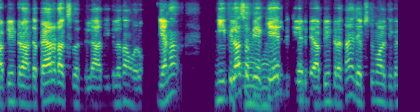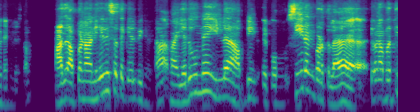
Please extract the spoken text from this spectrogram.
அப்படின்ற அந்த பேரடாக்ஸ் வருது இல்ல அது இதுலதான் வரும். ஏன்னா நீ பிலாசபிய. கேள்வி கேள்வி அப்படின்றதுதான் இந்த எபிஸ்டமாலஜிக்கல் நிகிலிசம் அது அப்ப நான் நிகிலிசத்தை கேள்வி கேட்டா நான் எதுவுமே இல்ல அப்படின்னு இப்போ சீடன் படத்துல இவனை பத்தி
